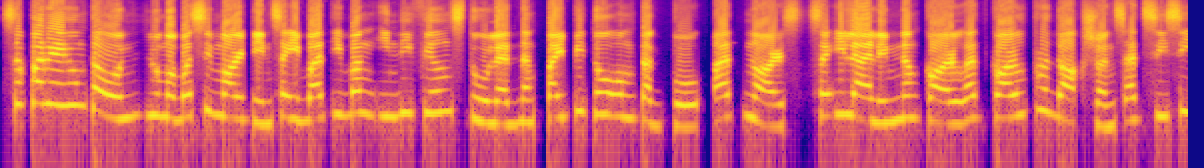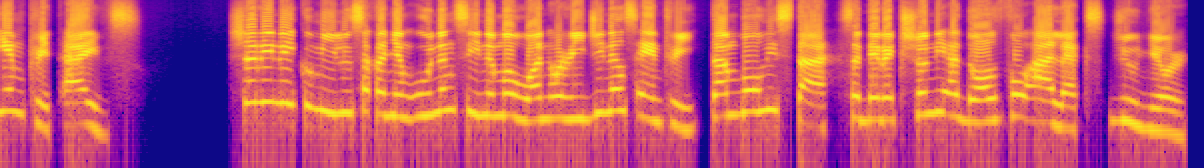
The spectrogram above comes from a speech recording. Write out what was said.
Sa parehong taon, lumabas si Martin sa iba't ibang indie films tulad ng Paipitoong Tagpo at Nars sa ilalim ng Carl at Carl Productions at CCM Crit Ives. Siya rin ay kumilo sa kanyang unang Cinema One Originals entry, Tambohista, sa direksyon ni Adolfo Alex, Jr.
